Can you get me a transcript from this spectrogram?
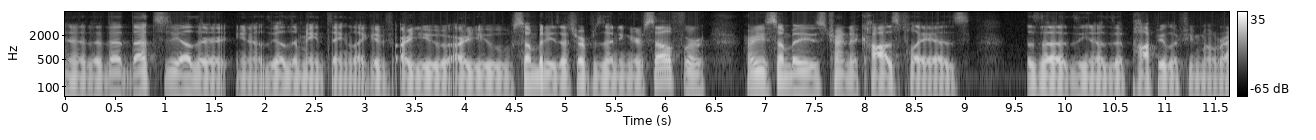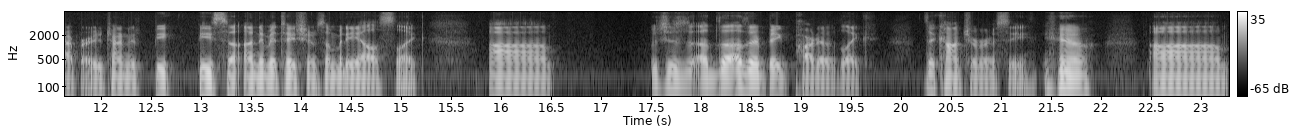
know that, that that's the other you know the other main thing. Like if are you are you somebody that's representing yourself or are you somebody who's trying to cosplay as the, the you know the popular female rapper? Are you trying to be be so, an imitation of somebody else? Like um which is uh, the other big part of like the controversy you know? Um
